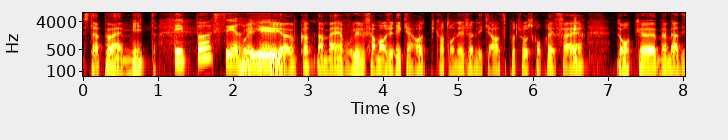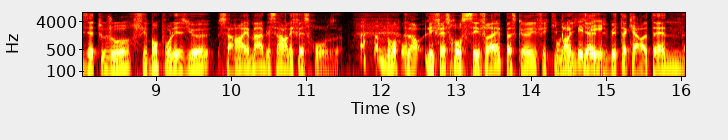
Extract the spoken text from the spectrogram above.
c'est un peu un mythe. T'es pas sérieux. Oui, et puis euh, quand ma mère voulait nous faire manger des carottes, puis quand on est jeune, les carottes, c'est pas toujours ce qu'on préfère. Donc euh, ma mère disait toujours, c'est bon pour les yeux, ça rend aimable et ça rend les fesses roses. Ah, bon. Alors les fesses roses, c'est vrai parce qu'effectivement, il y a du bêta-carotène,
